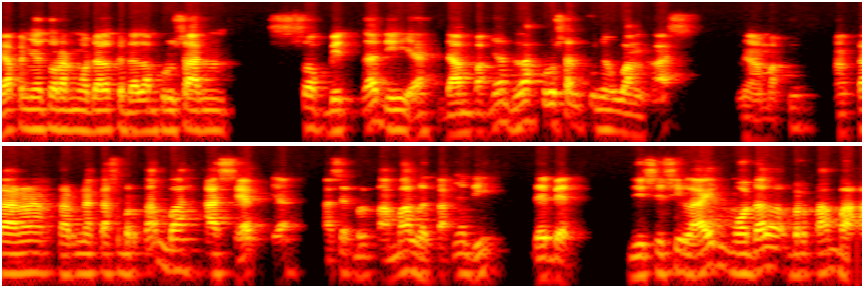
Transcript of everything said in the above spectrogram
Ya, penyetoran modal ke dalam perusahaan Shopbit tadi ya, dampaknya adalah perusahaan punya uang kas. Nah, karena karena kas bertambah, aset ya, aset bertambah letaknya di debit. Di sisi lain modal bertambah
